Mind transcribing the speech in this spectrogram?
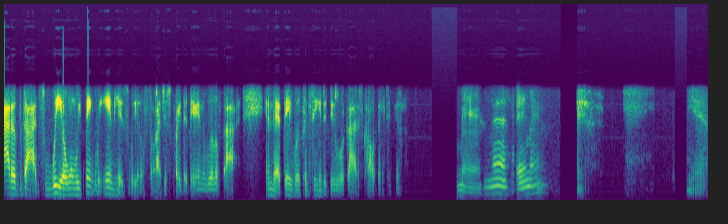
out of God's will when we think we're in His will. So I just pray that they're in the will of God and that they will continue to do what God has called them to do. Amen. Amen. Amen. Yes,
